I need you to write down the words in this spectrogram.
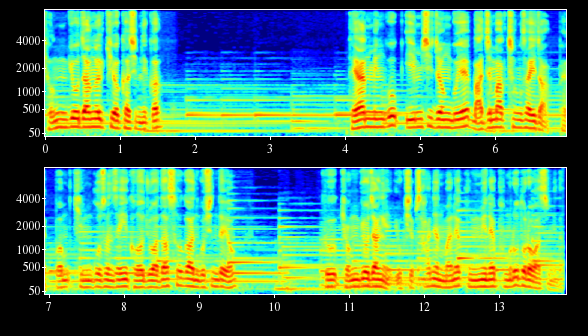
경교장을 기억하십니까? 대한민국 임시정부의 마지막 청사이자 백범 김구 선생이 거주하다 서거한 곳인데요. 그 경교장이 64년 만에 국민의 품으로 돌아왔습니다.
